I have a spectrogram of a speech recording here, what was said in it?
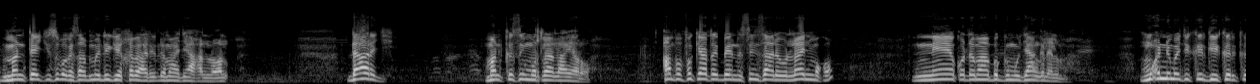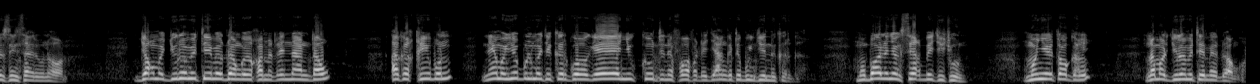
man tey ci suba ga sax bi ma déggee xibaar yi jaaxal lool. Daara ji man kër sëñ Mourtala laa yaroo. Am fa fukki at ak benn sëñ Saliou laaj ma ko ko damaa bëgg mu jàngaleel ma. Mu andi ma ci kër gi kër kër sëñ Saliou la woon. Jox ma juróomi téeméer dongo yoo xam ne dañ naan daw ak a xiibun nee ma yóbbul ma ci kër googee ñu continuer foofa de jàng te buñ génn kër ga. Mu boole ñoog seex bi ci cuun mu ñuy toggal la mat juróomi téeméer dongo.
